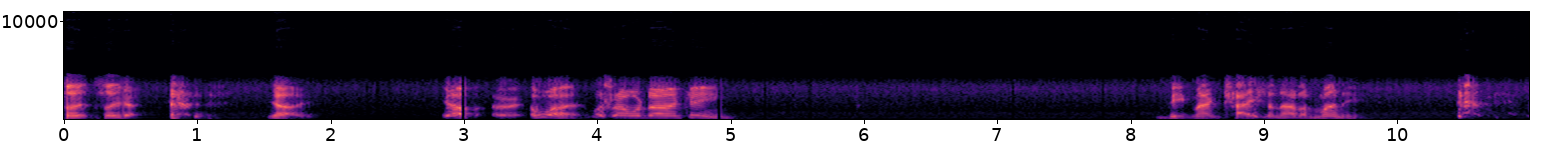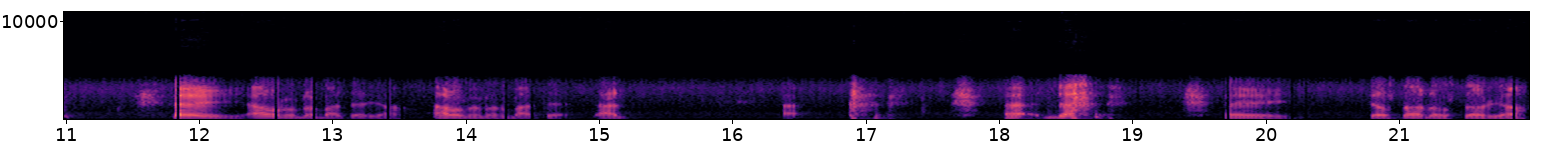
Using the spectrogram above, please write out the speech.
So so yeah yeah yeah what what's wrong with Don King? Beat Mike Tyson out of money. Hey, I don't know nothing about that, y'all. I don't know nothing about that. I, I uh, that, hey, don't start those stuff, y'all.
